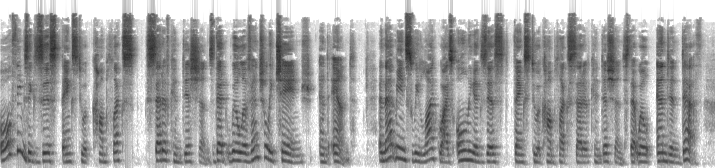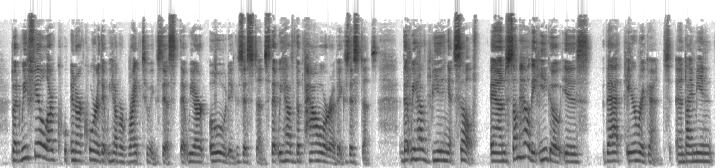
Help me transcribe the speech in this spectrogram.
All things exist thanks to a complex set of conditions that will eventually change and end. And that means we likewise only exist thanks to a complex set of conditions that will end in death. But we feel our, in our core that we have a right to exist, that we are owed existence, that we have the power of existence, that we have being itself. And somehow the ego is that arrogant. And I mean,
